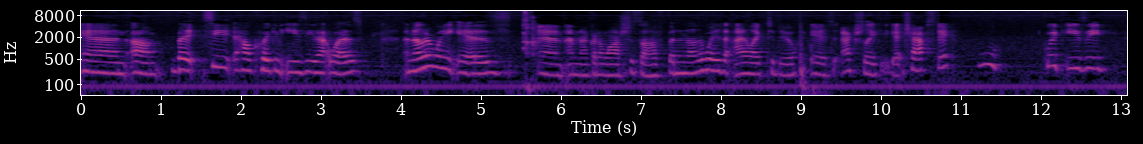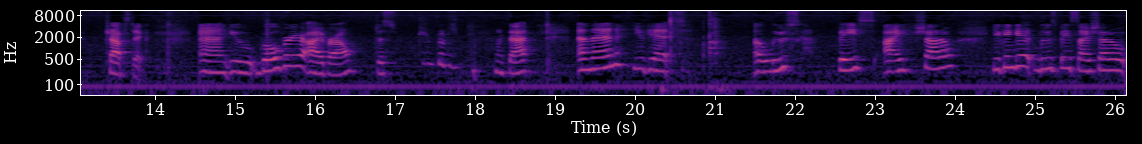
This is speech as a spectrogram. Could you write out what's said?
And, um, but see how quick and easy that was? Another way is, and I'm not going to wash this off, but another way that I like to do is actually get chapstick. Ooh quick, easy chapstick. And you go over your eyebrow, just like that. And then you get a loose base eyeshadow. You can get loose base eyeshadow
